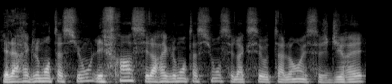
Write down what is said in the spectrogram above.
il y a la réglementation. Les freins, c'est la réglementation, c'est l'accès au talent et c'est, je dirais,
